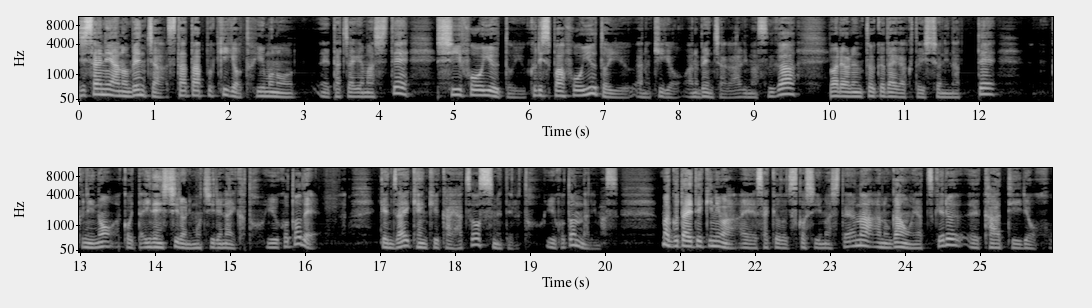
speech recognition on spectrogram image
実際にあのベンチャー、スタートアップ企業というものを立ち上げまして C4U というクリスパー 4U というあの企業あのベンチャーがありますが我々の東京大学と一緒になって国のこういった遺伝子治療に用いれないかということで現在研究開発を進めているということになります。まあ、具体的には、えー、先ほど少し言いましたようなあのがんをやっつける、えー、カーティ療法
